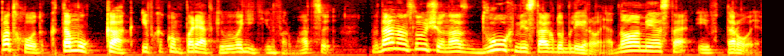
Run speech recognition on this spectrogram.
подход к тому, как и в каком порядке выводить информацию, в данном случае у нас в двух местах дублирования. Одно место и второе.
